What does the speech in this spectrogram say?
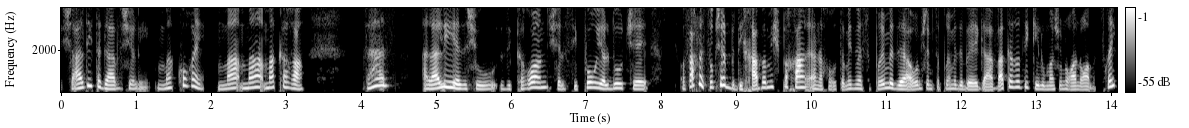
שאלתי את הגב שלי, מה קורה? מה, מה, מה קרה? ואז עלה לי איזשהו זיכרון של סיפור ילדות שהפך לסוג של בדיחה במשפחה, אנחנו תמיד מספרים את זה, ההורים שלי מספרים את זה בגאווה כזאת, כאילו משהו נורא נורא מצחיק,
